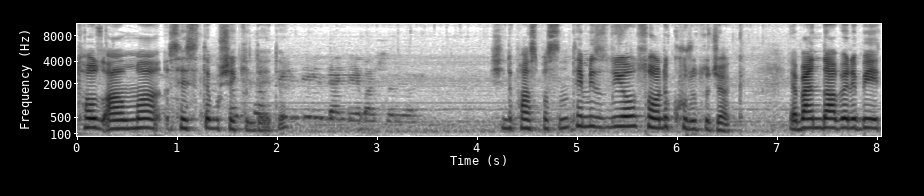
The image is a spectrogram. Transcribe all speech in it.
toz alma sesi de bu şekildeydi. Şimdi paspasını temizliyor sonra da kurutacak. Ya ben daha böyle bir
